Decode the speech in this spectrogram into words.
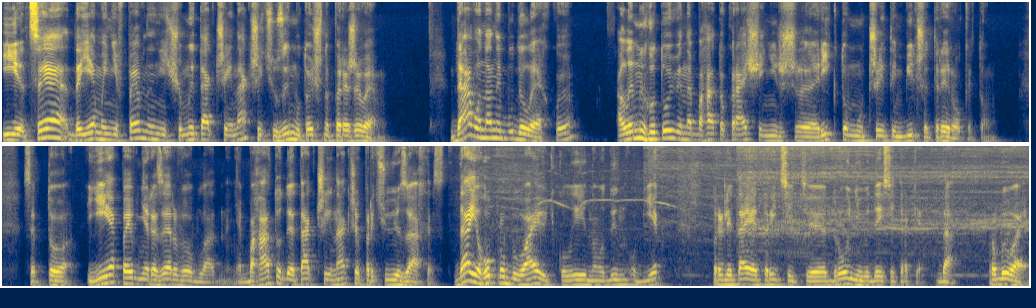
І це дає мені впевненість, що ми так чи інакше цю зиму точно переживемо. Да, вона не буде легкою, але ми готові набагато краще, ніж е, рік тому, чи тим більше три роки тому. Тобто є певні резерви обладнання. Багато де так чи інакше працює захист. Да, його пробивають, коли на один об'єкт прилітає 30 дронів і 10 ракет. Да, пробиває.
